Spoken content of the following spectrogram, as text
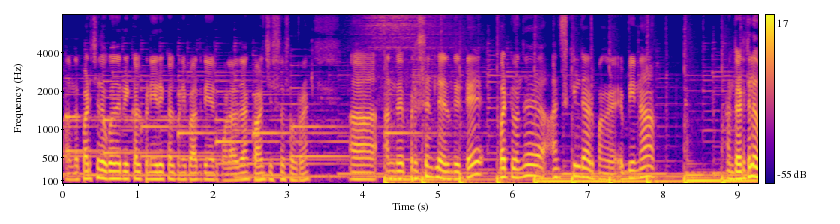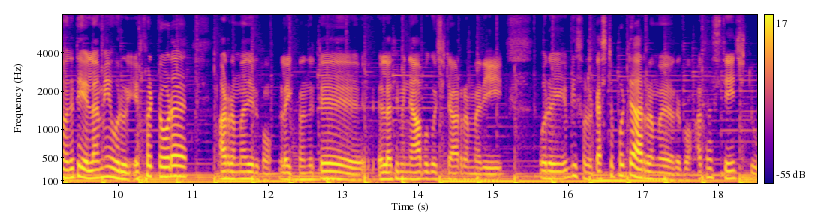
அந்த படித்ததை உட்காந்து ரீகால் பண்ணி ரீகால் பண்ணி பார்த்துட்டே இருப்போம்ல அதுதான் கான்சியஸாக சொல்கிறேன் அந்த ப்ரெசென்ட்டில் இருந்துட்டு பட் வந்து அன்ஸ்கில்டாக இருப்பாங்க. எப்படின்னா அந்த இடத்துல வந்துட்டு எல்லாமே ஒரு எஃபர்ட்டோட ஆடுற மாதிரி இருக்கும். லைக் வந்துட்டு எல்லாத்தையுமே ஞாபகம் வச்சுட்டு ஆடுற மாதிரி ஒரு எப்படி சொல்ற கஷ்டப்பட்டு ஆடுற மாதிரி இருக்கும். அதான் ஸ்டேஜ் டூ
